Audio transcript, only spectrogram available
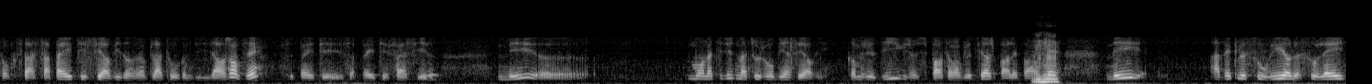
Donc ça n'a pas été servi dans un plateau, comme tu dis, d'argent, tu sais. Ça n'a pas, été, pas facile, mais euh, mon attitude m'a toujours bien servi. Comme je dis, je suis parti en Angleterre, je parlais pas anglais, mhm. mais avec le sourire, le soleil,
